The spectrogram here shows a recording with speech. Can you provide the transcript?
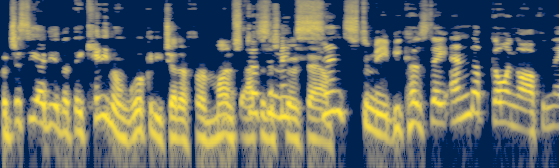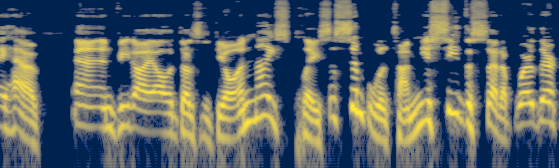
but just the idea that they can't even look at each other for months after this doesn't make goes down. sense to me because they end up going off and they have and Vita Ayala does the deal a nice place a simpler time and you see the setup where they're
